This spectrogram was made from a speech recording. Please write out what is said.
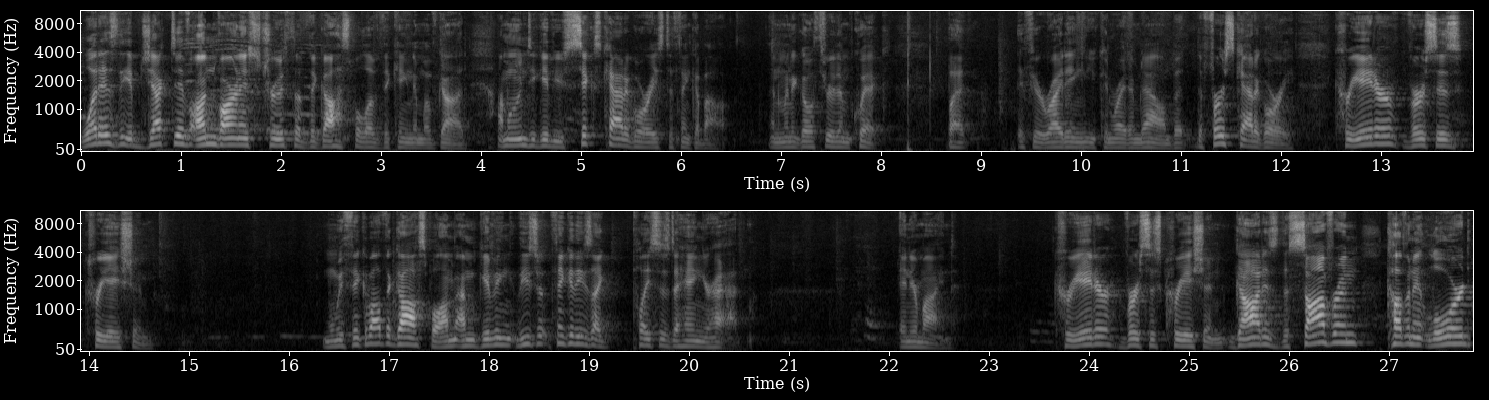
what is the objective, unvarnished truth of the gospel of the kingdom of God? I'm going to give you six categories to think about, and I'm going to go through them quick. But if you're writing, you can write them down. But the first category creator versus creation. When we think about the gospel, I'm, I'm giving these are, think of these like places to hang your hat in your mind. Creator versus creation. God is the sovereign covenant Lord.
